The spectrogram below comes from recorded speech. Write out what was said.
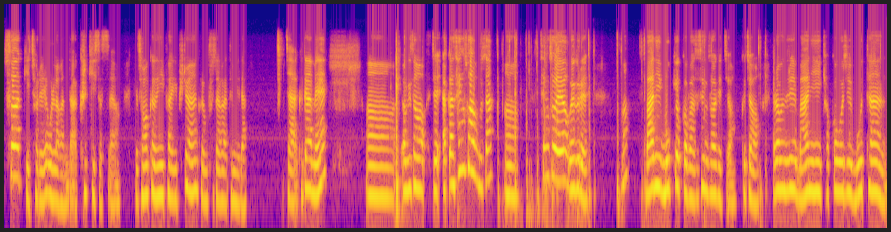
수확기 철에 올라간다. 그렇게 있었어요. 정확한 파악이 필요한 그런 부사가 됩니다. 자, 그 다음에, 어, 여기서 이제 약간 생소한 부사? 어, 생소해요? 왜 그래? 어? 많이 못 겪어봐서 생소하겠죠. 그죠? 여러분들이 많이 겪어보지 못한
